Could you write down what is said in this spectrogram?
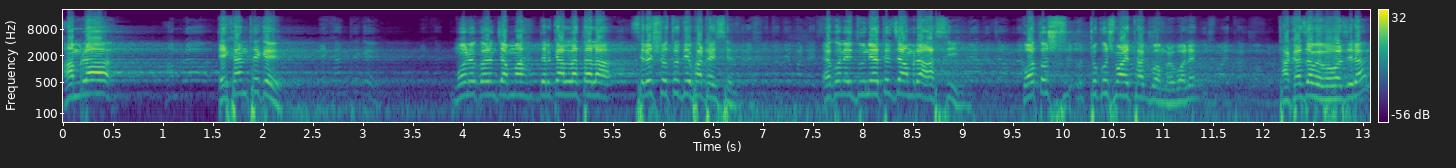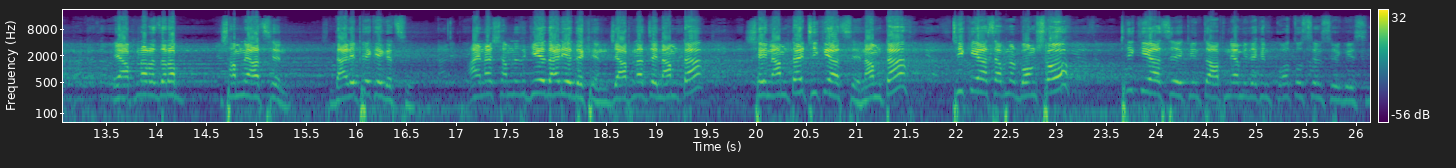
আমরা এখান থেকে মনে করেন যে আমাদেরকে আল্লাহ তালা শ্রেষ্ঠত্ব দিয়ে পাঠাইছেন। এখন এই দুনিয়াতে যে আমরা আসি কতটুকু সময় থাকব আমরা বলেন? থাকা যাবে বাবাজিরা? এই আপনারা যারা সামনে আছেন, দাড়ি পেকে গেছে। আয়নার সামনে গিয়ে দাঁড়িয়ে দেখেন যে আপনার যে নামটা, সেই নামটাই ঠিকই আছে। নামটা ঠিকই আছে, আপনার বংশ ঠিকই আছে, কিন্তু আপনি, আমি দেখেন কত চেঞ্জ হয়ে গেছি।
